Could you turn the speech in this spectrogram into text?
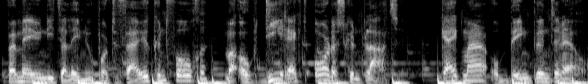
waarmee u niet alleen uw portefeuille kunt volgen... maar ook direct orders kunt plaatsen. Kijk maar op bink.nl.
